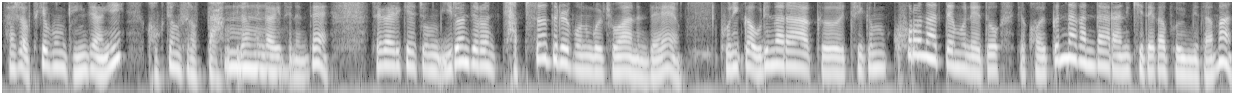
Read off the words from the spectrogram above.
사실 어떻게 보면 굉장히 걱정스럽다 이런 음. 생각이 드는데 제가 이렇게 좀 이런저런 잡서들을 보는 걸 좋아하는데 보니까 우리나라 그 지금 코로나 때문에도 이제 거의 끝나간다라는 기대가 보입니다만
